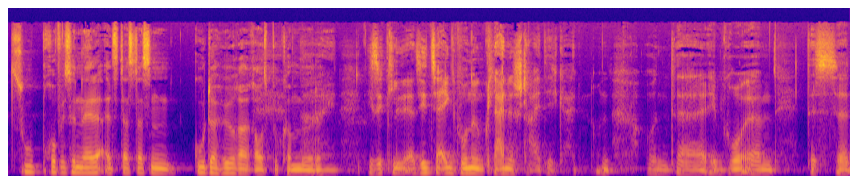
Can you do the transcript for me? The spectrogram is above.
zu professionell, als dass das ein guter Hörer rausbekommen würde? Nein, diese sind ja im Grunde um kleine Streitigkeiten und, und äh, im ähm, das äh,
